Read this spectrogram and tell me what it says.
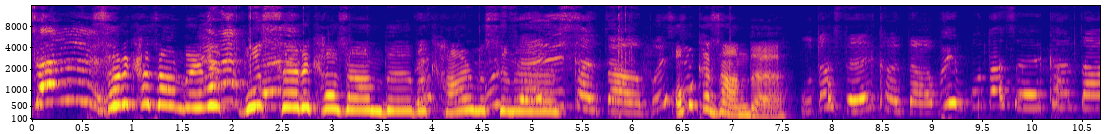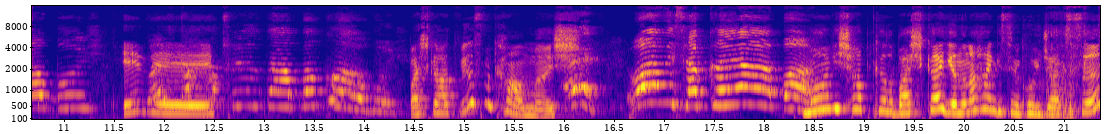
Sen. Sarı kazandı evet. Bu sarı kazandı. Bakar mısınız? Sarı kazanmış. O mu kazandı? Bu da sarı kazanmış. Bu da sarı kazanmış. Evet. Başka Hot Wheels mı kalmış? Bak. Mavi şapkalı başka yanına hangisini koyacaksın?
